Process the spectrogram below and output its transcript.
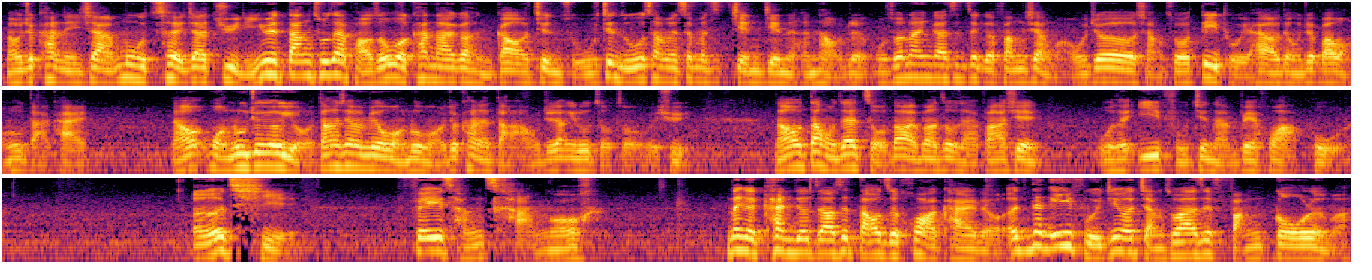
然后就看了一下，目测一下距离，因为当初在跑的时候，我看到一个很高的建筑物，建筑物上面上面是尖尖的，很好认。我说那应该是这个方向嘛，我就想说地图也还有电，我就把网络打开，然后网络就又有。当时下面没有网络嘛，我就看了导航，我就这样一路走走回去。然后当我在走到一半之后，才发现我的衣服竟然被划破了，而且非常长哦，那个看就知道是刀子划开的，而那个衣服已经有讲说它是防钩了嘛，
